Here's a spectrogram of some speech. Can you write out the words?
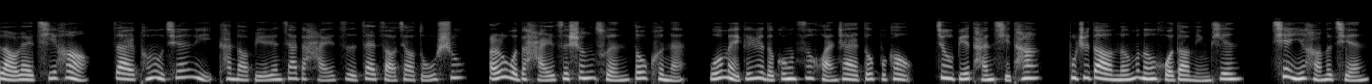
老赖七号，在朋友圈里看到别人家的孩子在早教读书，而我的孩子生存都困难，我每个月的工资还债都不够，就别谈其他，不知道能不能活到明天。欠银行的钱，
